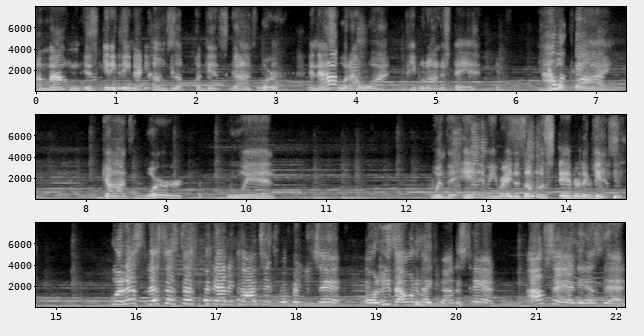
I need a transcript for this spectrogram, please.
a mountain is anything that comes up against God's word, and that's what I want people to understand. You apply God's word when when the enemy raises up a standard against you. Well, let's let's let's, let's put that in context with what you said, or at least I want to make you understand. I'm saying is that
